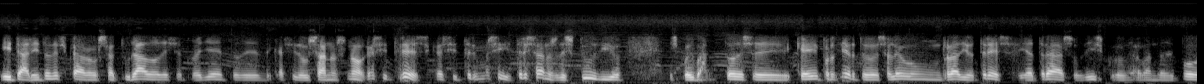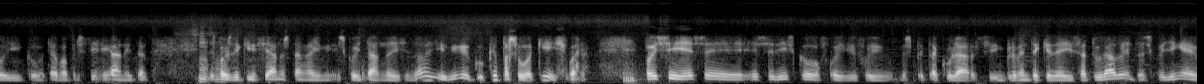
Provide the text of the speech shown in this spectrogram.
e tal. Entonces, claro, saturado dese de proxecto de, de casi dous anos, no, casi tres, casi tres, sí, tres anos de estudio, despois, van, todo ese, que, por cierto, saleu un Radio 3 e atrás o disco, da banda de Poi, co tema Prestigiano e tal, Despois de 15 anos están aí escoitando e dicindo, "Ai, que, que pasou aquí?" Bueno, pois si sí, ese ese disco foi foi espectacular, simplemente quedei saturado, entonces collín e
